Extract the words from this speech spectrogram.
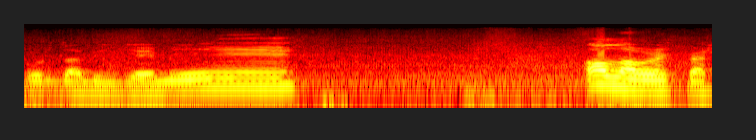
Burada bir gemi. Allahu Ekber.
